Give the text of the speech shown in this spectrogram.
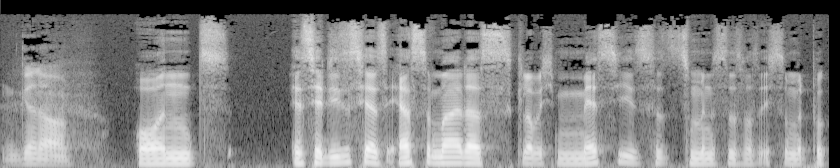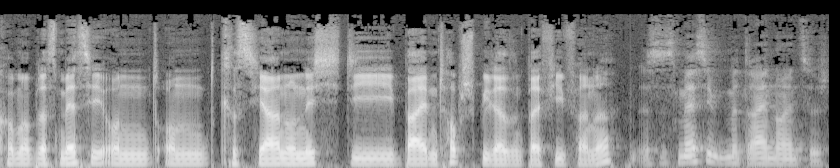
Genau. Und ist ja dieses Jahr das erste Mal, dass, glaube ich, Messi, das ist zumindest das, was ich so mitbekommen habe, dass Messi und, und Cristiano nicht die beiden Topspieler sind bei FIFA, ne? Es ist Messi mit 93.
